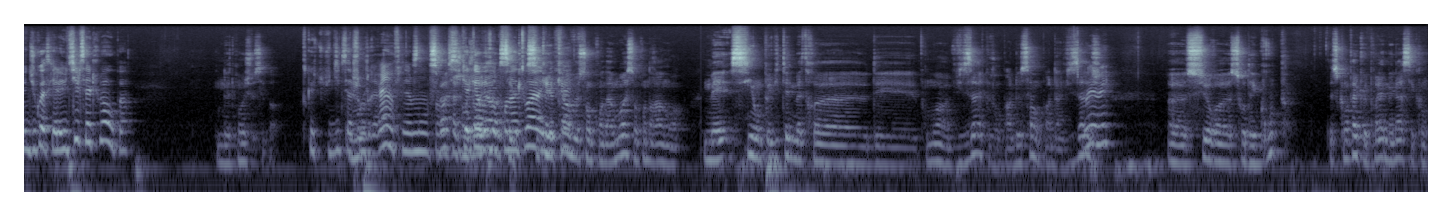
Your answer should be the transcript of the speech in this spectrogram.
Mais du coup, est-ce qu'elle est utile cette loi ou pas? Honnêtement, je sais pas. Parce que tu dis que ça Non. changerait rien finalement. Enfin, si quelqu'un veut s'en prendre à toi, si quelqu'un veut s'en prendre à moi, s'en prendra à moi. Mais si on peut éviter de mettre euh, des, pour moi un visage, parce qu'on parle de ça, on parle d'un visage, Oui, oui. Euh, sur, euh, sur des groupes. Parce qu'en fait, le problème est là, c'est qu'en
